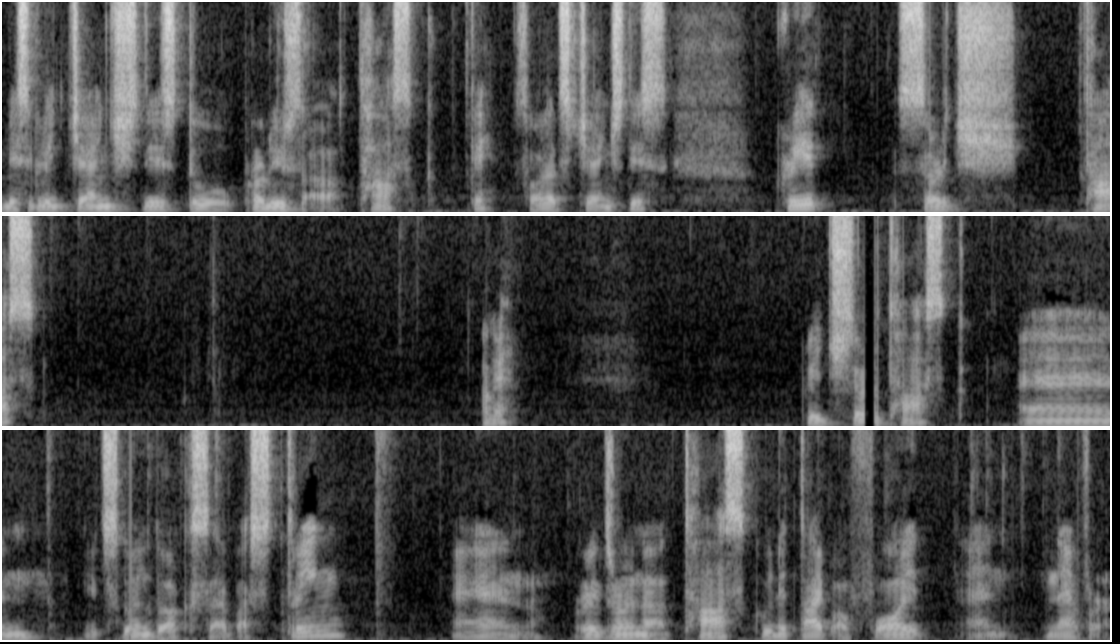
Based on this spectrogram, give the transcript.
basically change this to produce a task okay? So let's change this. Create search task okay? Create search task and it's going to accept a string and return a task with the type of void and never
